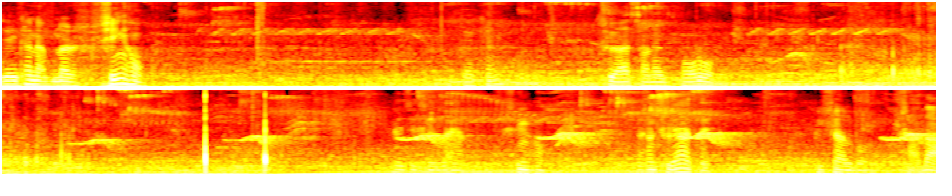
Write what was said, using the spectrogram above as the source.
যে এখানে আপনার সিংহ। আছে অনেক বড়। এই যে সিংহ। এখন শুয়ে আছে? বিশাল বড়, সাদা।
